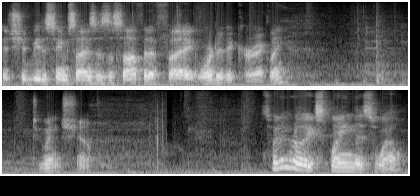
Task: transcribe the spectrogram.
It should be the same size as the soffit if I ordered it correctly. Two inch, yeah. So I didn't really explain this well.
